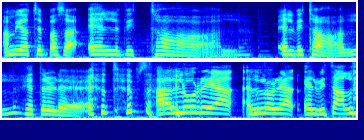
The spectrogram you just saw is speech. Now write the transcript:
Ja men jag typ bara såhär, Elvital. Elvital, heter det det? typ Ja, såhär, L'Oreal, L'Oreal Elvital.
